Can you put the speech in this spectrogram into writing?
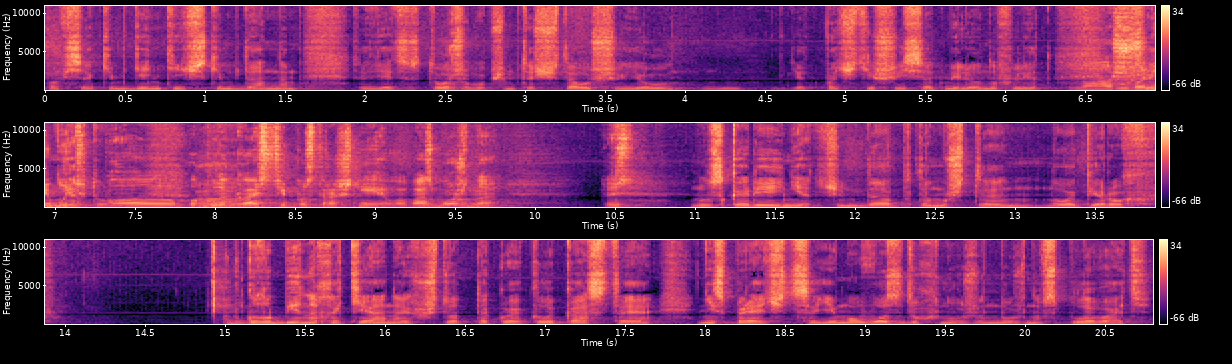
по всяким генетическим данным, тоже, в общем-то, считал, что ее ну, где-то почти 60 миллионов лет Ну, а что-нибудь по, по клыкасти а, пострашнее, возможно? То есть... Ну, скорее нет, чем да, потому что, ну, во-первых, в глубинах океана что-то такое клыкастое не спрячется, ему воздух нужен, нужно всплывать,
